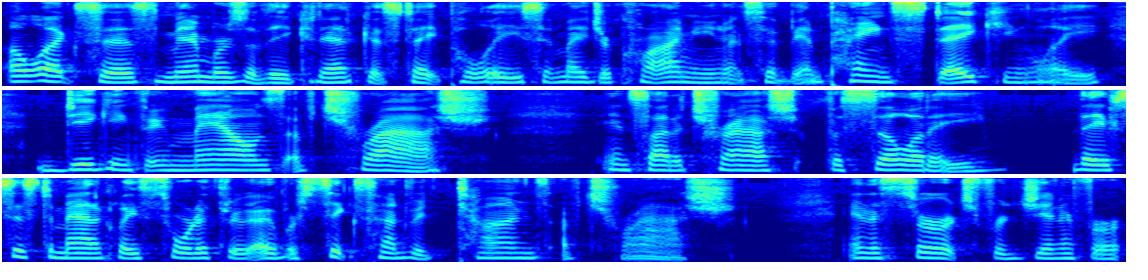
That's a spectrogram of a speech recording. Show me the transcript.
Alexis, members of the Connecticut State Police and major crime units have been painstakingly digging through mounds of trash inside a trash facility. They've systematically sorted through over 600 tons of trash in the search for Jennifer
